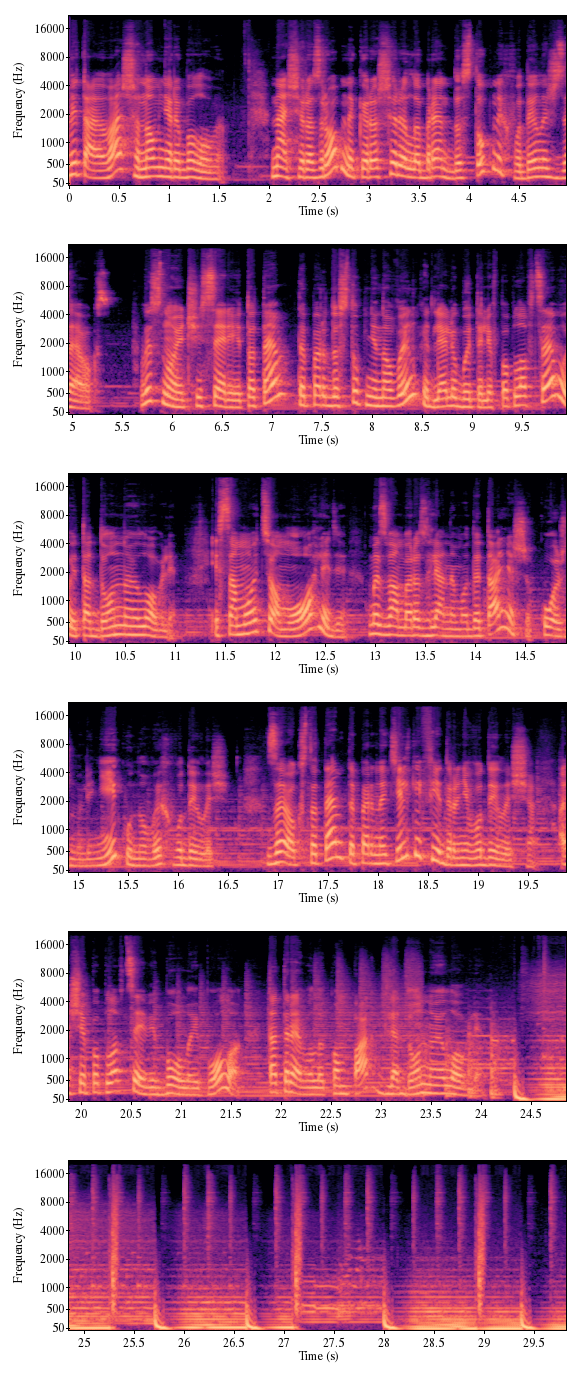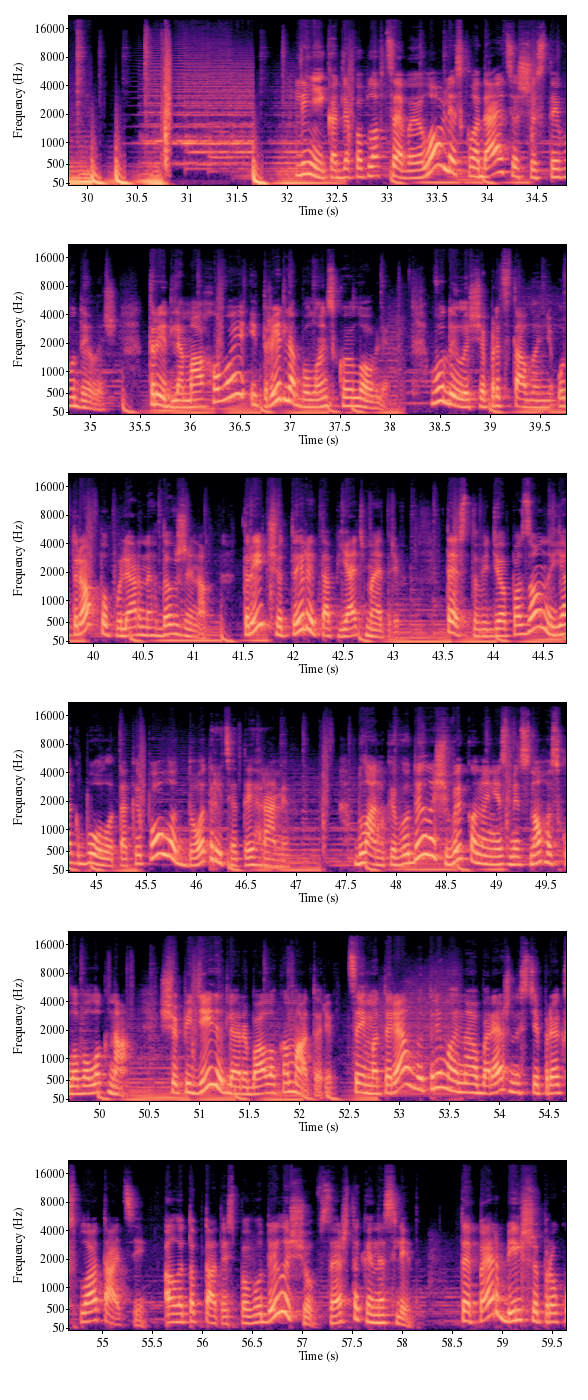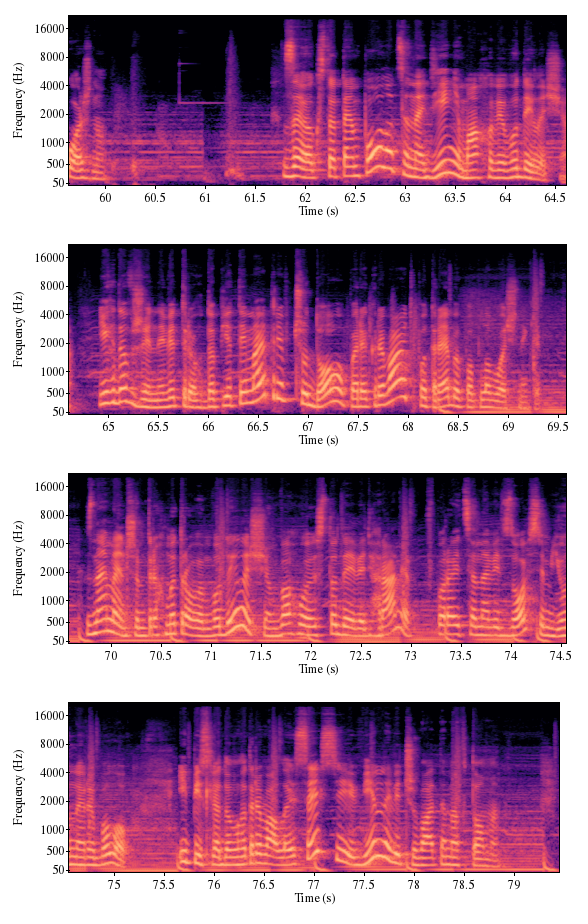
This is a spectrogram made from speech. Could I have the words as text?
Вітаю вас, шановні риболови! Наші розробники розширили бренд доступних водилищ Zeox. В існуючій серії Тотем тепер доступні новинки для любителів поплавцевої та донної ловлі. І саме у цьому огляді ми з вами розглянемо детальніше кожну лінійку нових водилищ. Zeox Totem тепер не тільки фідерні водилища, а ще поплавцеві боло і поло та тревели компакт для донної ловлі. Лінійка для поплавцевої ловлі складається з шести водилищ: три для махової і три для болонської ловлі. Водилища представлені у трьох популярних довжинах: 3, 4 та 5 метрів. Тестові діапазони як боло, так і поло до 30 грамів. Бланки водилищ виконані з міцного скловолокна, що підійде для рибалок-аматорів. Цей матеріал витримує необережності при експлуатації, але топтатись по водилищу все ж таки не слід. Тепер більше про кожну. Zeox та Tempola – це надійні махові водилища. Їх довжини від 3 до 5 метрів чудово перекривають потреби поплавочників. З найменшим трьохметровим водилищем вагою 109 грамів впорається навіть зовсім юний риболов, і після довготривалої сесії він не відчуватиме втоми.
